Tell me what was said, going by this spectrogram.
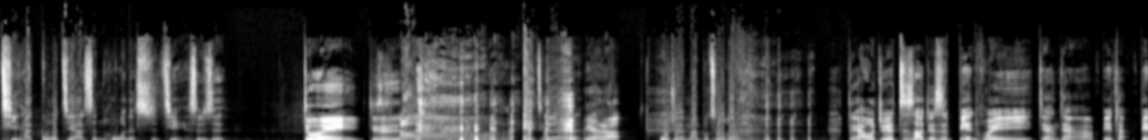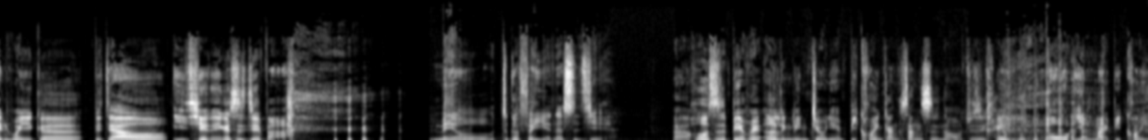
其他国家生活的世界，是不是？对，就是啊。哎，这个没有了，我觉得蛮不错的。对啊，我觉得至少就是变回这样讲啊，变成变回一个比较以前的一个世界吧。没有这个肺炎的世界啊，或者是变回二零零九年 Bitcoin 刚上市呢，就是可以 all in 买 Bitcoin。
